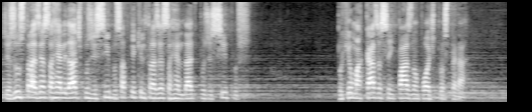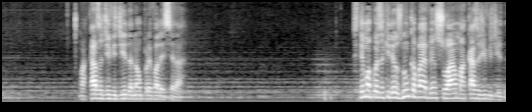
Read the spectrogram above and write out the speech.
Jesus traz essa realidade para os discípulos. Sabe por que ele traz essa realidade para os discípulos? Porque uma casa sem paz não pode prosperar. Uma casa dividida não prevalecerá. Se tem uma coisa que Deus nunca vai abençoar, é uma casa dividida.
